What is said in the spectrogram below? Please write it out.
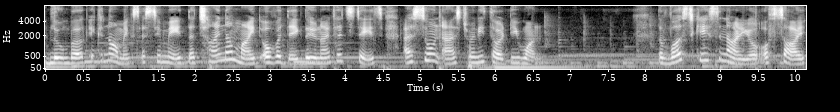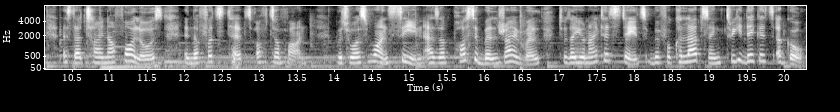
Bloomberg Economics estimate that China might overtake the United States as soon as 2031. The worst case scenario of Xi is that China follows in the footsteps of Japan, which was once seen as a possible rival to the United States before collapsing three decades ago.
